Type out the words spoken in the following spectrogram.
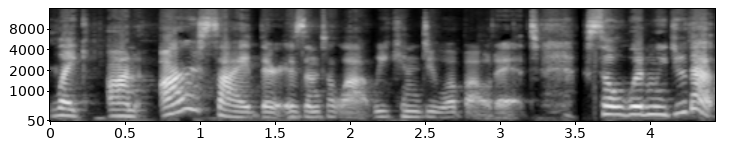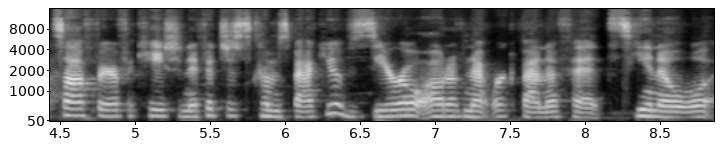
like, on our side, there isn't a lot we can do about it. So when we do that soft verification, if it just comes back, you have zero out of network benefits, you know,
